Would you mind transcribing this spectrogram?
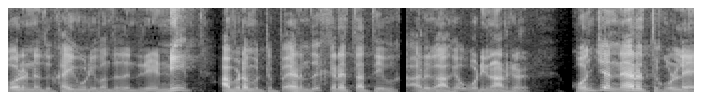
கோரினது கைகூடி வந்தது என்று எண்ணி அவ்விடம் விட்டு பெயர்ந்து கிரேத்தா தீவுக்கு அருகாக ஓடினார்கள். கொஞ்ச நேரத்துக்குள்ளே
